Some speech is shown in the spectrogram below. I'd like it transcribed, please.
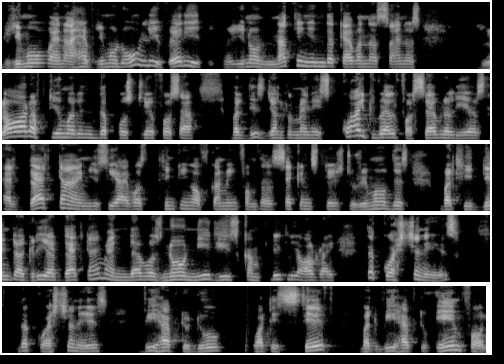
remove and I have removed only very, you know, nothing in the cavernous sinus, lot of tumor in the posterior fossa, but this gentleman is quite well for several years. At that time, you see, I was thinking of coming from the second stage to remove this, but he didn't agree at that time and there was no need. He's completely all right. The question is, the question is, we have to do what is safe, but we have to aim for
